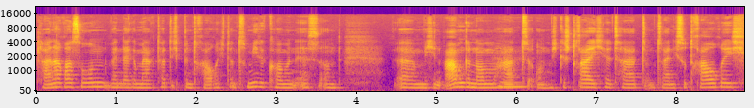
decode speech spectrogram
kleinerer Sohn, wenn der gemerkt hat, ich bin traurig, dann zu mir gekommen ist und äh, mich in den Arm genommen hat mhm. und mich gestreichelt hat und sei nicht so traurig.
